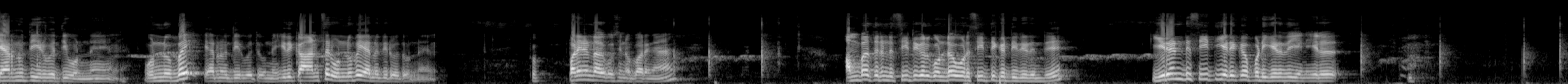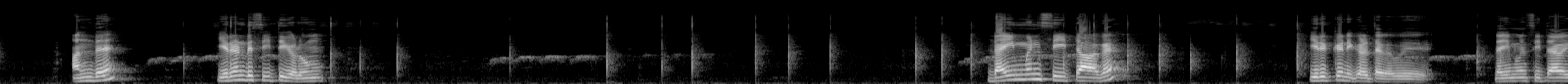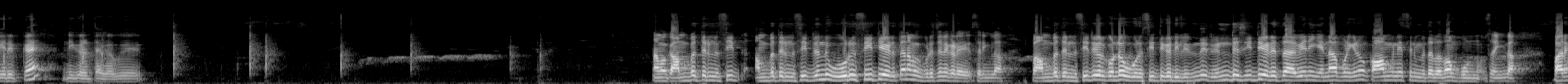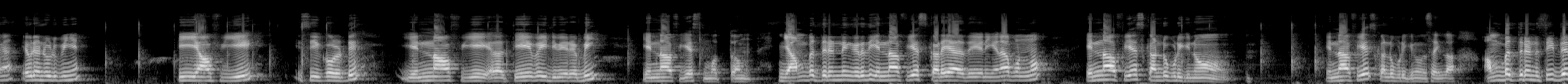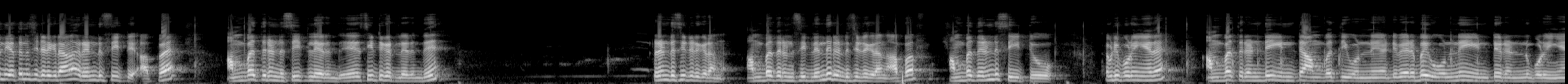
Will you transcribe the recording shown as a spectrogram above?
இரநூத்தி இருபத்தி ஒன்று ஒன்று பை இரநூத்தி இருபத்தி ஒன்று இதுக்கு ஆன்சர் ஒன்று பை இரநூத்தி இருபத்தி ஒன்று இப்போ பன்னிரெண்டாவது கொஸ்டினை பாருங்கள் ஐம்பத்தி ரெண்டு சீட்டுகள் கொண்ட ஒரு சீட்டு கட்டிலிருந்து இரண்டு சீட்டு எடுக்கப்படுகிறது எனில் அந்த இரண்டு சீட்டுகளும் டைமண்ட் சீட்டாக இருக்க நிகழ்த்தகவு டைமண்ட் சீட்டாக இருக்க நிகழ்த்தகவு நமக்கு 52 ரெண்டு சீட் 52 ரெண்டு சீட்லேருந்து ஒரு சீட்டு எடுத்தால் நமக்கு பிரச்சனை கிடையாது சரிங்களா? இப்போ 52 ரெண்டு சீட்டுகள் கொண்ட ஒரு சீட்டு கட்டிலிருந்து ரெண்டு சீட்டு எடுத்தாவே நீங்கள் என்ன பண்ணிக்கணும்? காம்பினேஷன் மெத்தடில் தான் போடணும் சரிங்களா? பாருங்கள் எப்படி கண்டுபிடிப்பீங்க? P of A is equal to n of A அதாவது தேவை divide by n of S மொத்தம். இங்கே 52 ரெண்டுங்கிறது என் ஆஃப் எஸ் கிடையாது. நீங்கள் என்ன பண்ணணும்? என் ஆஃப் எஸ் கண்டுபிடிக்கணும். என் ஆஃப் எஸ் கண்டுபிடிக்கணும் சரிங்களா? 52 ரெண்டு சீட்லேருந்து எத்தனை சீட் எடுக்கிறாங்க? ரெண்டு சீட்டு அப்போ 52 ரெண்டு சீட்லேருந்து சீட்டுக்கட்டிலேருந்து ரெண்டு சீட் எடுக்கிறாங்க. ஐம்பத்தி ரெண்டு சீட்லேருந்து ரெண்டு சீட் எடுக்கிறாங்க. அப்போ ஐம்பத்தி ரெண்டு சீட்டு எப்படி போடுவீங்க இதை? ஐம்பத்தி ரெண்டு இன்ட்டு ஐம்பத்தி ஒன்று டிவைட் பை ஒன்று இன்ட்டு ரெண்டுன்னு போடுவீங்க.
